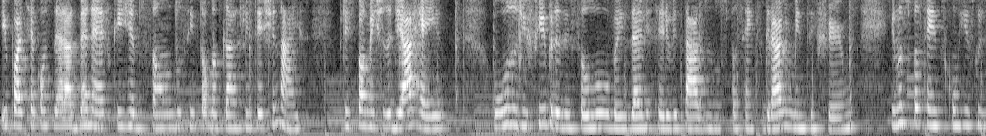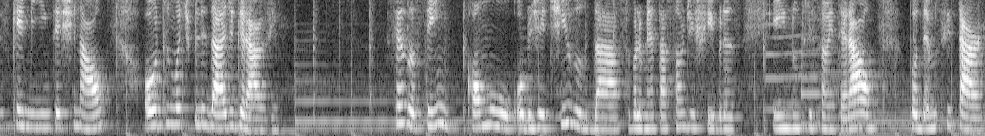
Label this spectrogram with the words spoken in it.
e pode ser considerado benéfico em redução dos sintomas gastrointestinais, principalmente da diarreia. O uso de fibras insolúveis deve ser evitado nos pacientes gravemente enfermos e nos pacientes com risco de isquemia intestinal ou desmotilidade grave. Sendo assim, como objetivos da suplementação de fibras em nutrição enteral, podemos citar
